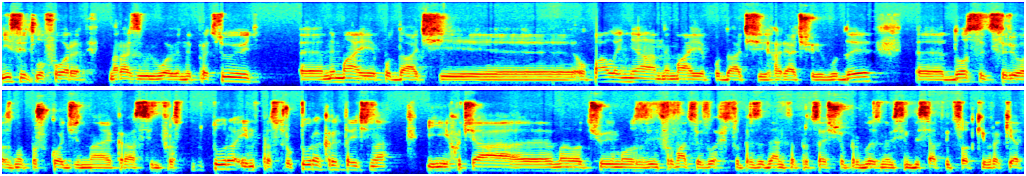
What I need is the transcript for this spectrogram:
ні світлофори наразі у Львові не працюють. Немає подачі опалення, немає подачі гарячої води. Досить серйозно пошкоджена якраз інфраструктура, інфраструктура критична. І, хоча ми от чуємо з інформацією з офісу президента про це, що приблизно 80% ракет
